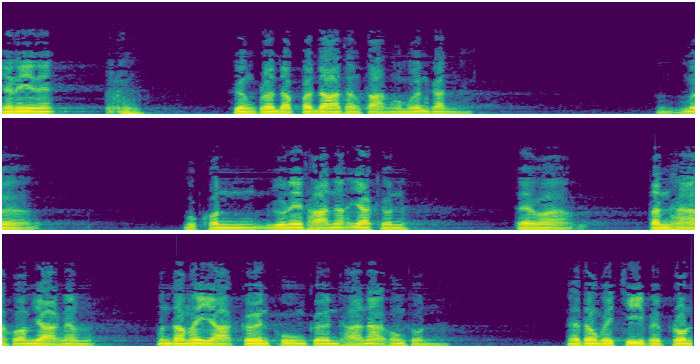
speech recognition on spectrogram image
อย่างนี้เนี่ยเครื่องประดับประดาต่าง ๆ ก็เหมือนกัน เมื่อบุคคลอยู่ในฐานะยากจนแต่ว่าตัณหาความอยากนะั้น มันทำให้อยากเกินภูมิเกินฐานะของตนแต่ต้องไปจี้ไปปล้น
